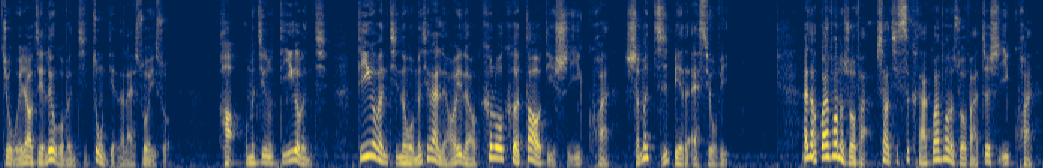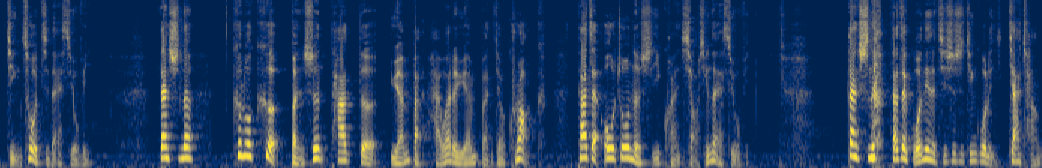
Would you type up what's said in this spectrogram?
就围绕这六个问题重点的来说一说。好，我们进入第一个问题。第一个问题呢，我们先来聊一聊科洛克到底是一款什么级别的 SUV？按照官方的说法，上汽斯柯达官方的说法，这是一款紧凑级的 SUV。但是呢，科洛克本身它的原版海外的原版叫 Croc，它在欧洲呢是一款小型的 SUV。但是呢，它在国内呢其实是经过了加长，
